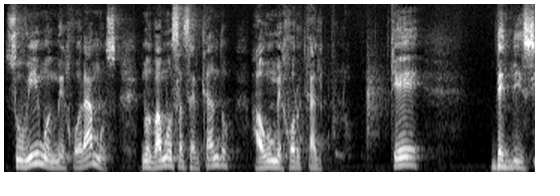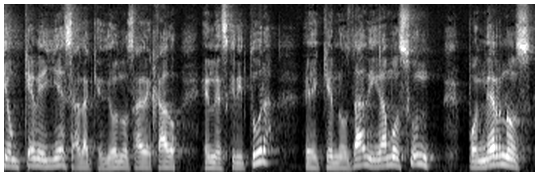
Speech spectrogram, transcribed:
subimos, mejoramos, nos vamos acercando a un mejor cálculo. Qué bendición, qué belleza la que Dios nos ha dejado en la escritura, eh, que nos da, digamos, un ponernos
